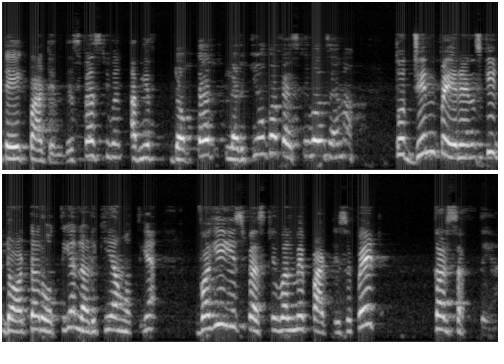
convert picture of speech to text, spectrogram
take part in this festival अब ये डॉक्टर लड़कियों का फेस्टिवल है ना तो जिन पेरेंट्स की डॉटर होती है, लड़कियाँ होती हैं, वही इस फेस्टिवल में पार्टिसिपेट कर सकते हैं।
